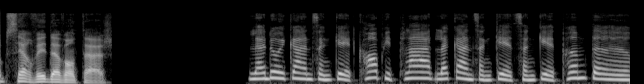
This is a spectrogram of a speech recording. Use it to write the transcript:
Observez davantage. และโดยการสังเกตข้อผิดพลาดและการสังเกตสังเกตเพิ่มเติม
